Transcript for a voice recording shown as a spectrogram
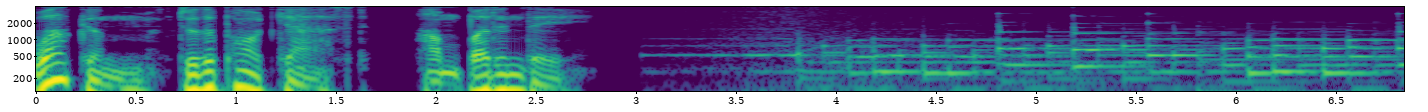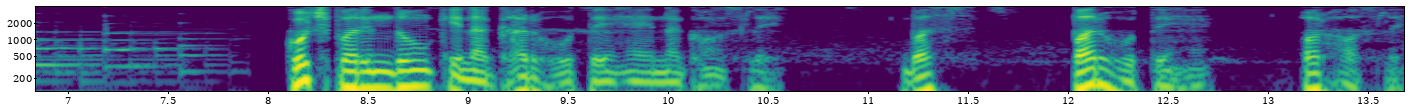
Welcome टू the podcast हम परिंदे कुछ परिंदों के न घर होते हैं, न घोंसले, बस पर होते हैं और हौसले।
